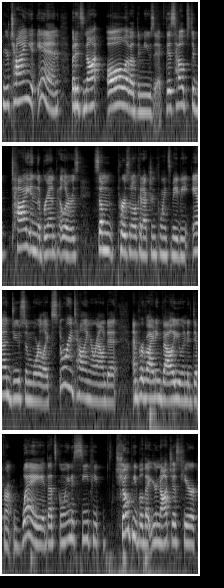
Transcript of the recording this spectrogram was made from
you're tying it in but it's not all about the music. This helps to tie in the brand pillars some personal connection points maybe and do some more like storytelling around it and providing value in a different way that's going to see people show people that you're not just here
